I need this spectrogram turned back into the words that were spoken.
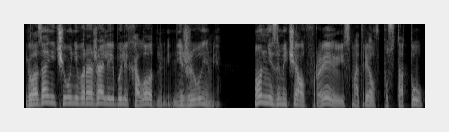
Глаза ничего не выражали и были холодными, неживыми. Он не замечал Фрею и смотрел в пустоту,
